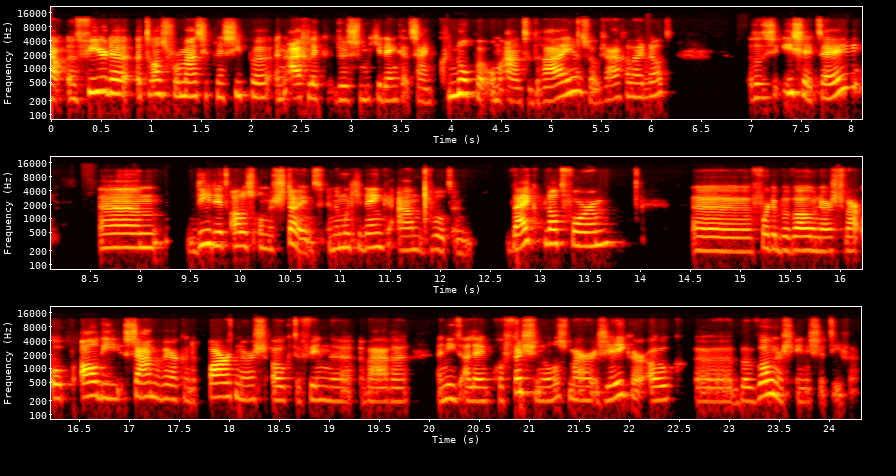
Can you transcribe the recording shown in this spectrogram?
Nou, een vierde transformatieprincipe, en eigenlijk dus moet je denken, het zijn knoppen om aan te draaien, zo zagen wij dat. Dat is ICT, ehm, die dit alles ondersteunt. En dan moet je denken aan bijvoorbeeld een wijkplatform, uh, voor de bewoners, waarop al die samenwerkende partners ook te vinden waren. En niet alleen professionals, maar zeker ook uh, bewonersinitiatieven.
